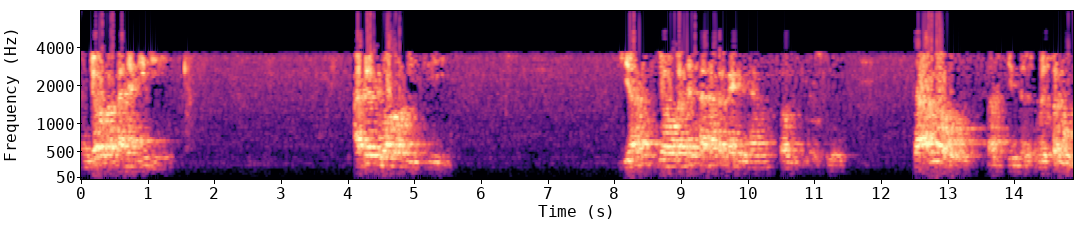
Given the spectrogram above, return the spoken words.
Menjawab pertanyaan ini, ada dua kondisi yang jawabannya sangat terkait dengan kondisi tersebut. Kalau masjid tersebut penuh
